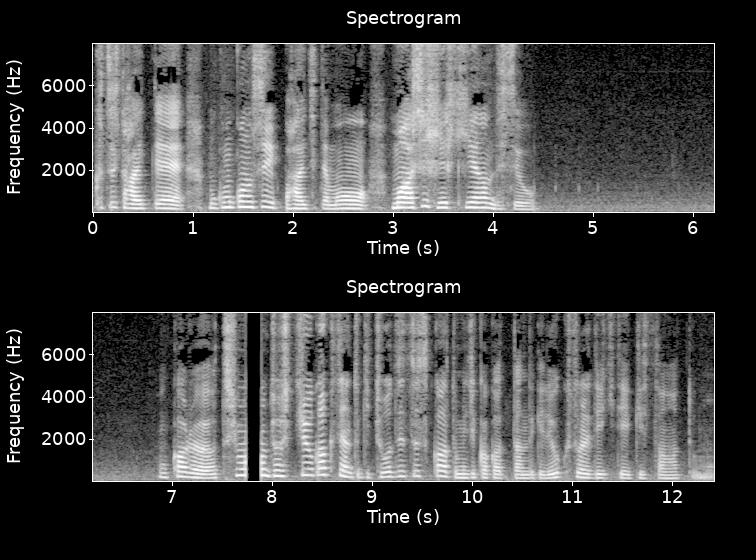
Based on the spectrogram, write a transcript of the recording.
靴下履いてモコモコのスリッパ履いててももう足冷え冷えなんですよ。わかる？私も女子中学生の時超絶スカート短かったんだけどよくそれで生きていけてたなって思う。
